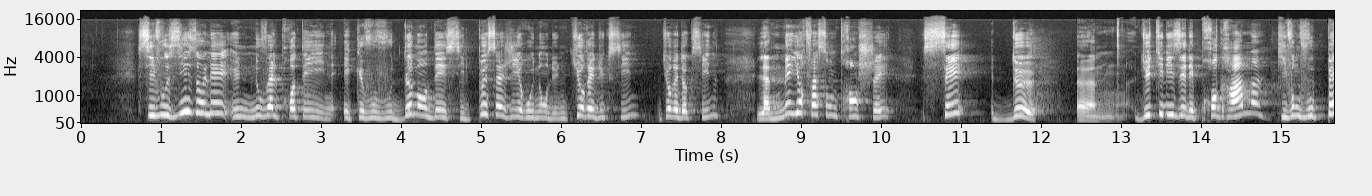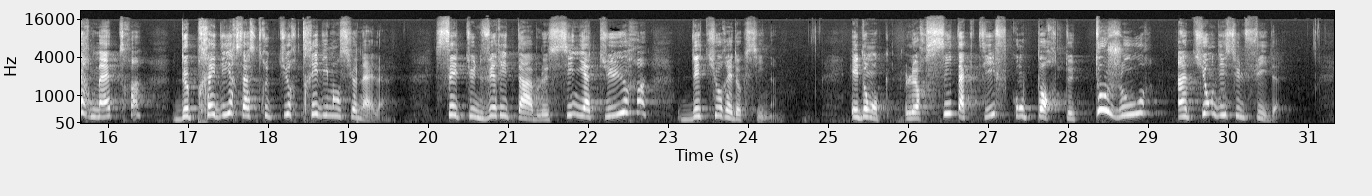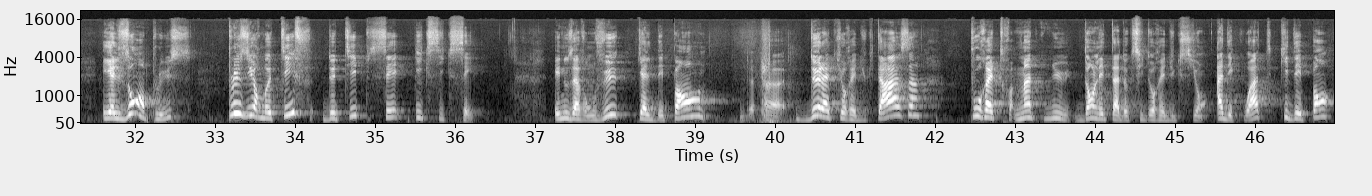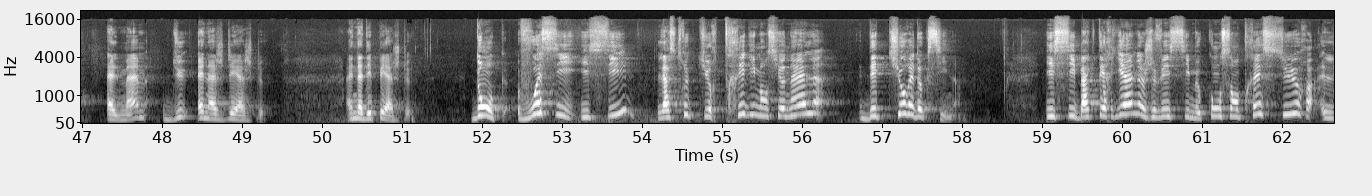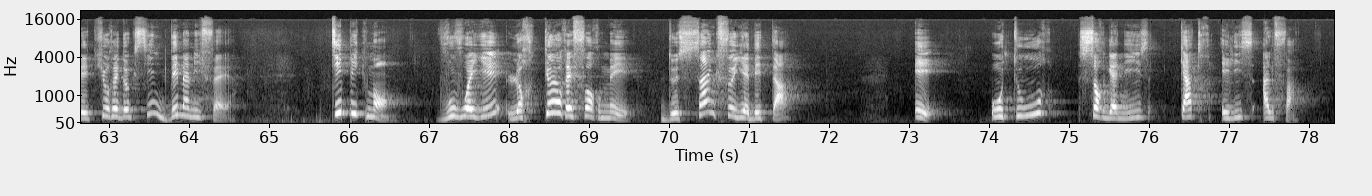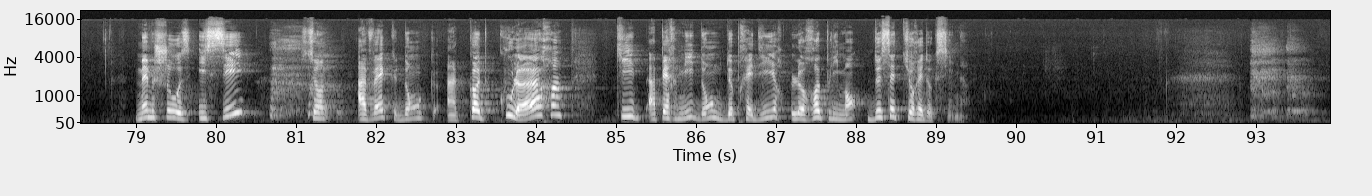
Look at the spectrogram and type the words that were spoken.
Si vous isolez une nouvelle protéine et que vous vous demandez s'il peut s'agir ou non d'une thiorédoxine, la meilleure façon de trancher, c'est euh, d'utiliser des programmes qui vont vous permettre de prédire sa structure tridimensionnelle. C'est une véritable signature des thiorédoxines. Et donc, leur site actif comporte toujours un thion disulfide. Et elles ont en plus plusieurs motifs de type CXXC. Et nous avons vu qu'elles dépendent de, euh, la thioréductase pour être maintenue dans l'état d'oxydoréduction adéquate qui dépend elle-même du NHDH2, NADPH2. Donc, voici ici la structure tridimensionnelle des thiorédoxines. Ici, bactérienne, je vais ici me concentrer sur les thiorédoxines des mammifères. Typiquement, vous voyez, leur cœur est formé de cinq feuillets bêta et autour s'organisent quatre hélices alpha. Même chose ici, avec donc un code couleur qui a permis donc de prédire le repliement de cette thyrédoxine.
